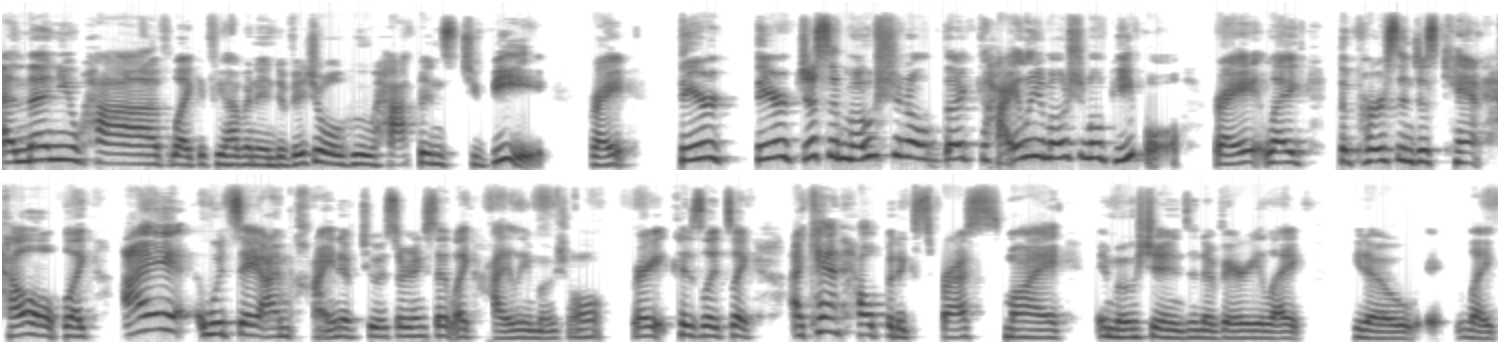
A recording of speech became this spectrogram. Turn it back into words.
And then you have like if you have an individual who happens to be right they're they're just emotional like highly emotional people right? Like the person just can't help. Like i would say i'm kind of to a certain extent like highly emotional right? Because it's like i can't help but express my emotions in a very like you know like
